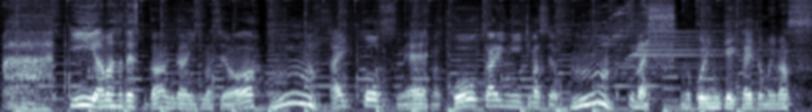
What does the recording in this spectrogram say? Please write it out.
あー、いい甘さです。ガンガンいきますよ。うん、最高っすね。まあ、豪快にいきますよ。うん、うまいっす。残り見ていきたいと思います。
